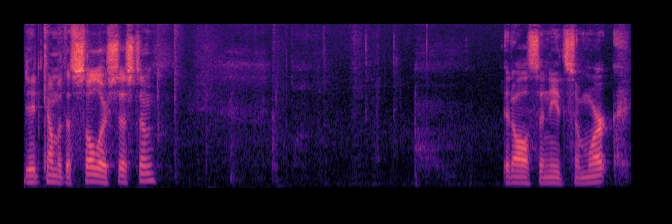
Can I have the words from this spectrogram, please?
Did come with a solar system. It also needs some work.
